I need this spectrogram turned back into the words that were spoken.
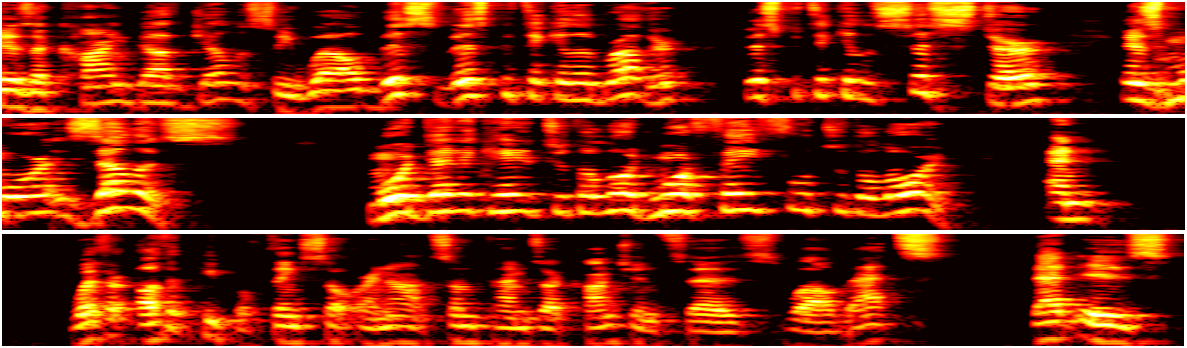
is a kind of jealousy. Well, this, this particular brother, this particular sister is more zealous, more dedicated to the Lord, more faithful to the Lord. And whether other people think so or not, sometimes our conscience says, well, that's, that is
